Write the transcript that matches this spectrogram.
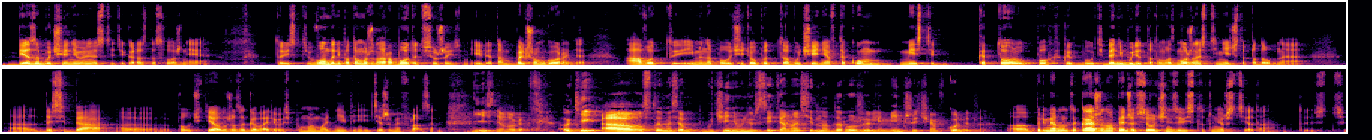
без обучения в университете гораздо сложнее. То есть в Лондоне потом можно работать всю жизнь или там в большом городе. А вот именно получить опыт обучения в таком месте, который, как бы у тебя не будет потом возможности нечто подобное для себя э, получить. Я уже заговариваюсь, по-моему, одни и те же фразами. Есть немного. Окей, а стоимость обучения в университете, она сильно дороже или меньше, чем в колледже? Э, примерно такая же, но опять же, все очень зависит от университета. То есть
